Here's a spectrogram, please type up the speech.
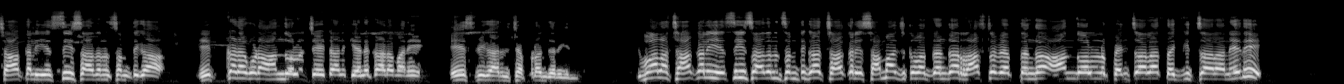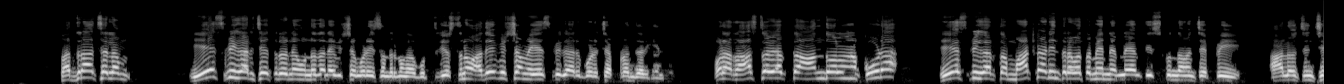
చాకలి ఎస్సీ సాధన సమితిగా ఎక్కడ కూడా ఆందోళన చేయడానికి వెనకాడమని ఏఎస్పీ గారికి చెప్పడం జరిగింది. ఇవాళ చాకలి ఎస్సీ సాధన సమితిగా చాకలి సామాజిక వర్గంగా రాష్ట్ర వ్యాప్తంగా ఆందోళనలు పెంచాలా తగ్గించాలా అనేది భద్రాచలం ఏఎస్పీ గారి చేతిలోనే ఉన్నదనే విషయం కూడా ఈ సందర్భంగా గుర్తు చేస్తున్నాం. అదే విషయం ఏఎస్పీ గారికి కూడా చెప్పడం జరిగింది. వాళ్ళ రాష్ట్ర వ్యాప్త ఆందోళన కూడా ఏఎస్పీ గారితో మాట్లాడిన తర్వాత మేము నిర్ణయం తీసుకుందామని చెప్పి ఆలోచించి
